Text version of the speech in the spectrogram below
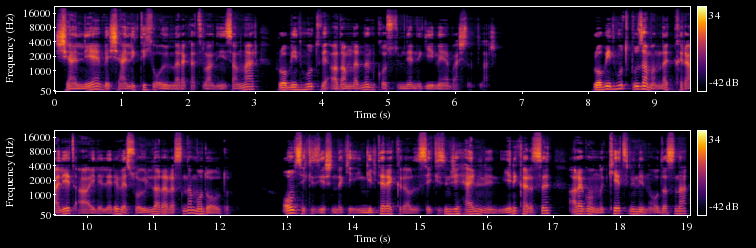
Şenliğe ve şenlikteki oyunlara katılan insanlar Robin Hood ve adamlarının kostümlerini giymeye başladılar. Robin Hood bu zamanda kraliyet aileleri ve soylular arasında moda oldu. 18 yaşındaki İngiltere Kralı 8. Henry'nin yeni karısı Aragonlu Catherine'in odasına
